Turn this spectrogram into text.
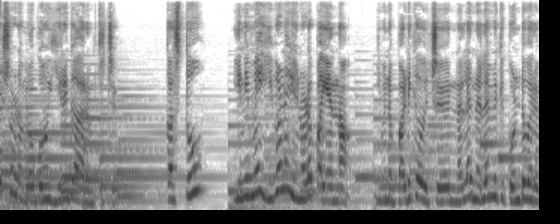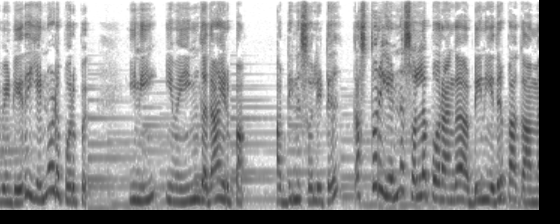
முகேஷோட முகம் இருக ஆரம்பிச்சிச்சு. கஸ்து இனிமே இவனும் என்னோட பையன்தான். இவனை படிக்க வச்சு நல்ல நிலைமைக்கு கொண்டு வர வேண்டியது என்னோட பொறுப்பு. இனி இவன் இங்க தான் இருப்பான். அப்படின்னு சொல்லிட்டு கஸ்தூரி என்ன சொல்ல போறாங்க அப்படின்னு எதிர்பார்க்காம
